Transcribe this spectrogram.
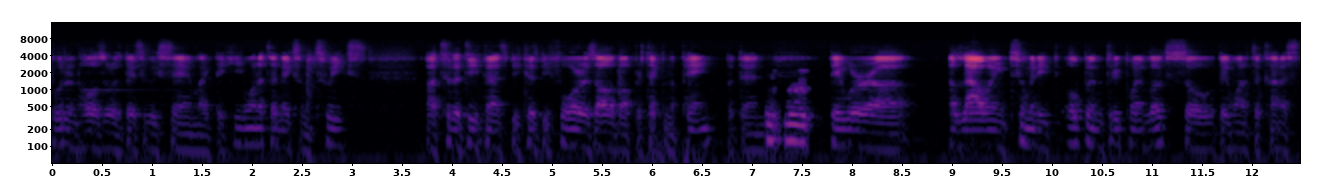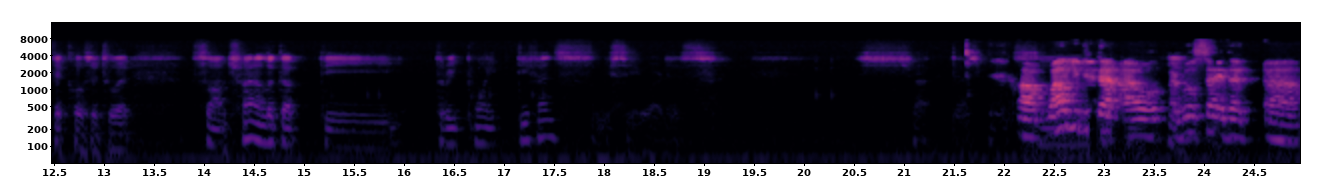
Budenholzer was basically saying like that he wanted to make some tweaks uh, to the defense because before it was all about protecting the paint, but then mm-hmm. they were uh, allowing too many open three point looks, so they wanted to kind of stick closer to it. So I'm trying to look up the three point defense. Let me see where it is. Uh, while you do that, I will yeah. I will say that uh,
